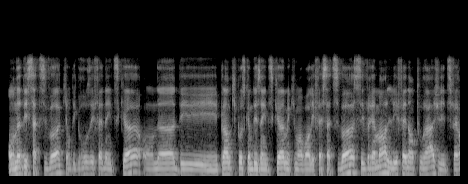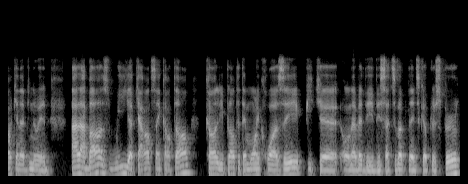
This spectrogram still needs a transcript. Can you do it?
on a des sativas qui ont des gros effets d'indica, on a des plantes qui poussent comme des indicas, mais qui vont avoir l'effet sativa. C'est vraiment l'effet d'entourage et les différents cannabinoïdes. À la base, oui, il y a 40-50 ans, quand les plantes étaient moins croisées, puis qu'on avait des, sativa et des plus purs,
